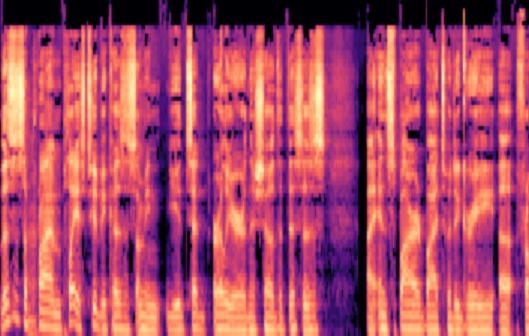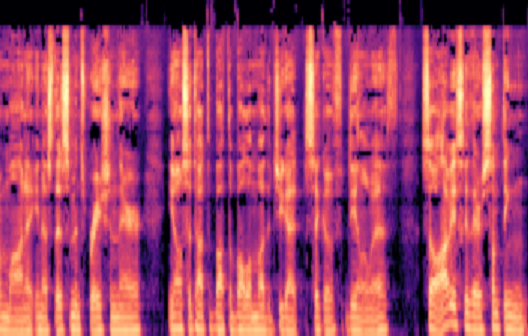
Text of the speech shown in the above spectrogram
This is a prime place too, because I mean, you had said earlier in the show that this is uh, inspired by, to a degree, uh, from Monit. You know, so there's some inspiration there. You also talked about the ball of mud that you got sick of dealing with. So obviously, there's something,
